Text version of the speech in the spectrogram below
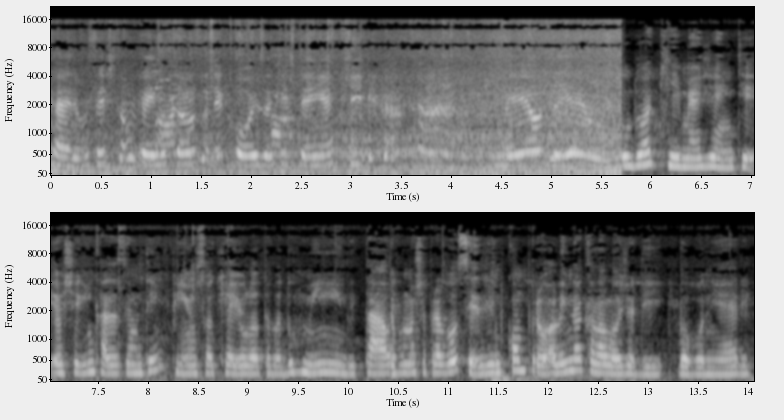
sério, vocês estão vendo tanto de coisa que tem aqui. Meu Deus! Tudo aqui, minha gente. Eu cheguei em casa tem um tempinho, só que aí o Léo tava dormindo e tal. Eu vou mostrar pra vocês. A gente comprou, além daquela loja de Bobonieri,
